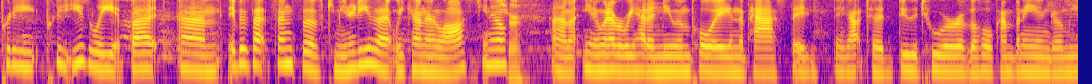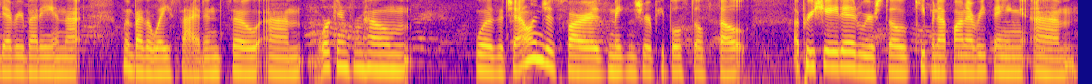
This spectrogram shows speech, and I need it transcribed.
pretty pretty easily, but um, it was that sense of community that we kind of lost. You know, sure. um, you know, whenever we had a new employee in the past, they they got to do the tour of the whole company and go meet everybody, and that went by the wayside. And so, um, working from home was a challenge as far as making sure people still felt appreciated. We were still keeping up on everything, um,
